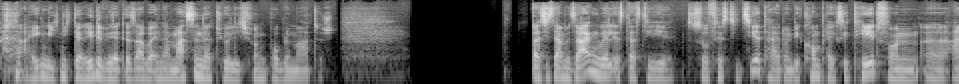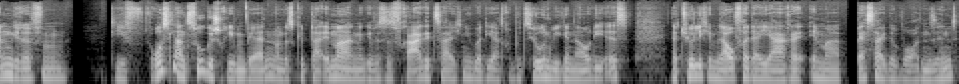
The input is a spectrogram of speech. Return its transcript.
eigentlich nicht der Rede wert ist, aber in der Masse natürlich schon problematisch. Was ich damit sagen will, ist, dass die Sophistiziertheit und die Komplexität von äh, Angriffen, die Russland zugeschrieben werden, und es gibt da immer ein gewisses Fragezeichen über die Attribution, wie genau die ist, natürlich im Laufe der Jahre immer besser geworden sind.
